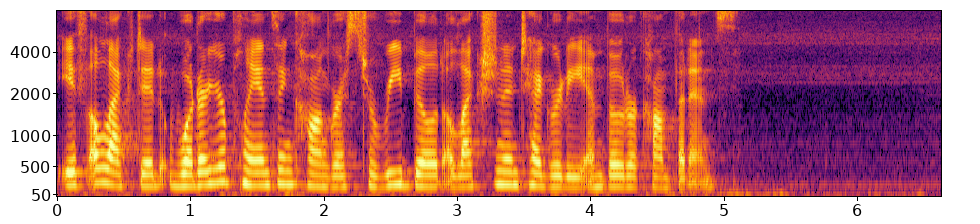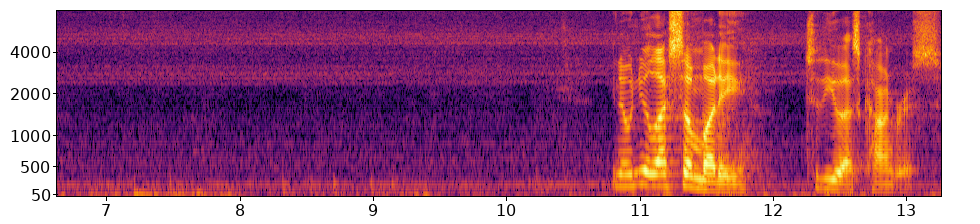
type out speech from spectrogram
If elected, what are your plans in Congress to rebuild election integrity and voter confidence? You know, when you elect somebody to the U.S. Congress,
